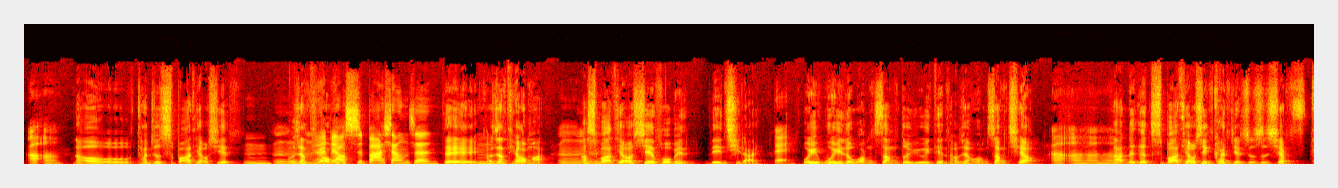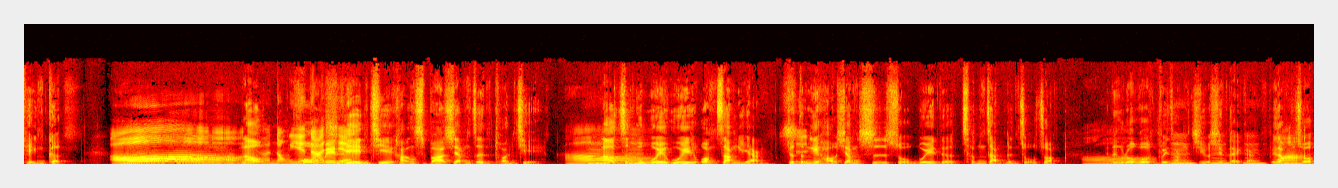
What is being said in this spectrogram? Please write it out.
啊啊，然后它就十八条线，嗯，嗯嗯好像条码，十八乡镇，对，嗯。好像条码，嗯那十八条线后面连起来，对，微微的往上都有一点好像往上翘，啊啊那那个十八条线看起来就是像田埂，哦，然后后面连接好像十八乡镇团结，哦，然后整个微微往上扬，就等于好像是所谓的成长跟茁壮。哦那个 logo 非常嗯具有现代感嗯嗯，非常不错。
